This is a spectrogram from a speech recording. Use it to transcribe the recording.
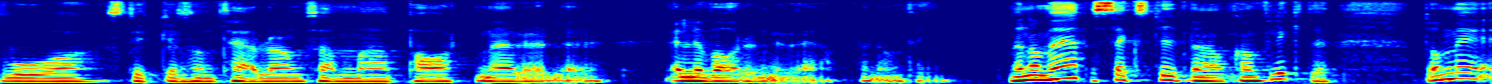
två stycken som tävlar om samma partner eller, eller vad det nu är för någonting. Men de här sex typerna av konflikter, de är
